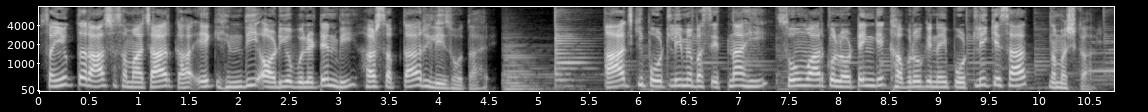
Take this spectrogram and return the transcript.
संयुक्त राष्ट्र समाचार का एक हिंदी ऑडियो बुलेटिन भी हर सप्ताह रिलीज़ होता है। आज की पोटली में बस इतना ही। सोमवार को लौटेंगे खबरों की नई पोटली के साथ। नमस्कार।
